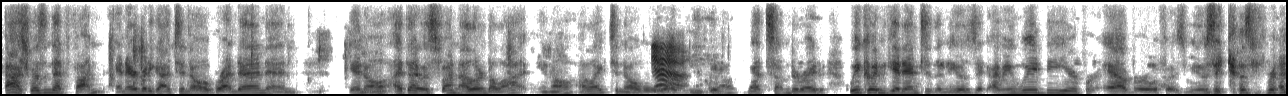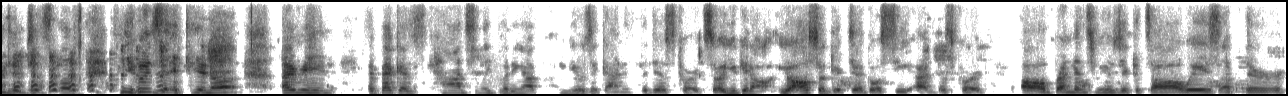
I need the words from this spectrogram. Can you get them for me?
gosh, wasn't that fun? And everybody got to know Brendan and you know, mm-hmm. I thought it was fun. I learned a lot, you know. I like to know Yeah. what you know, got something to write. We couldn't get into the music. I mean, we'd be here forever if it was music because Brendan just loves music, you know. I mean, Becca's constantly putting up music on the Discord. So you get all you also get to go see on Discord all Brendan's music. It's always up there.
